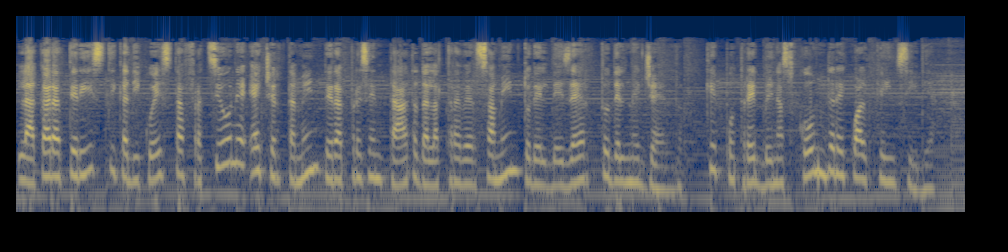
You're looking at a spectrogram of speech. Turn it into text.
La caratteristica di questa frazione è certamente rappresentata dall'attraversamento del deserto del Negev, che potrebbe nascondere qualche insidia.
